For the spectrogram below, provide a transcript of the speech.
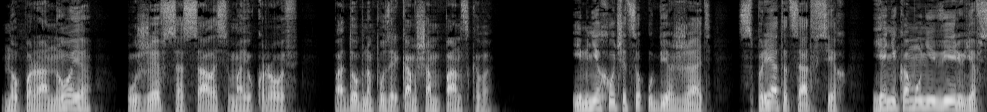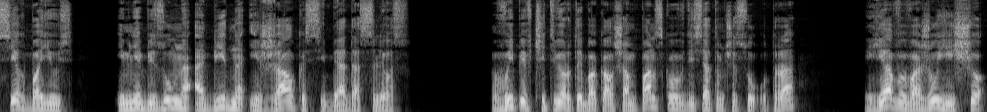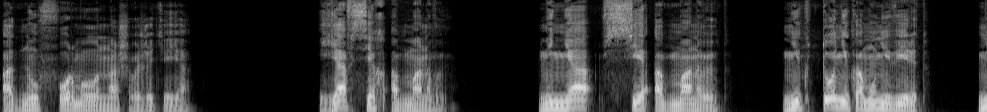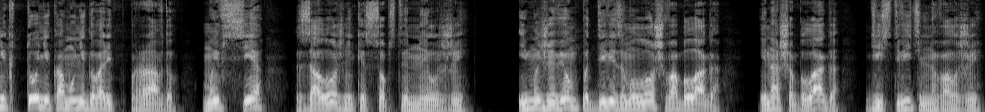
Но паранойя уже всосалась в мою кровь, подобно пузырькам шампанского. И мне хочется убежать, спрятаться от всех. Я никому не верю, я всех боюсь. И мне безумно обидно и жалко себя до слез. Выпив четвертый бокал шампанского в десятом часу утра, я вывожу еще одну формулу нашего жития. Я всех обманываю. Меня все обманывают. Никто никому не верит. Никто никому не говорит правду. Мы все заложники собственной лжи. И мы живем под девизом «ложь во благо», и наше благо — действительно во лжи.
